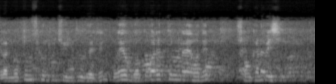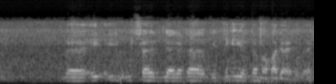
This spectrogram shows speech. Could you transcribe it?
এবার নতুন স্কুল কিছু ইনক্লুড হয়েছেন, করেও গতবারের তুলনায় আমাদের সংখ্যাটা বেশি। এই এই উৎসাহের জায়গাটা এর থেকেই একটা মাপা যায় বোধ হয়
